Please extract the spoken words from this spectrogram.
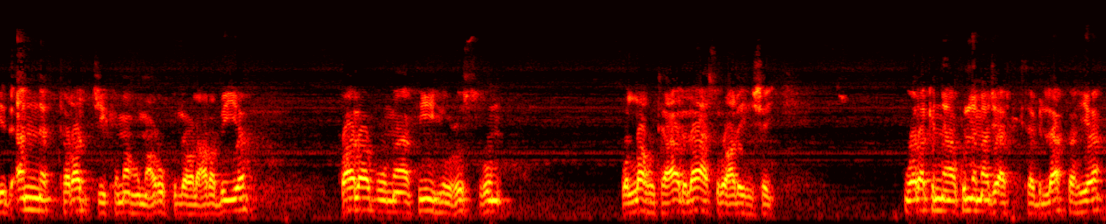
إذ أن الترجي كما هو معروف في اللغة العربية طلب ما فيه عسر والله تعالى لا يعسر عليه شيء. ولكنها كلما جاءت في كتاب الله فهي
